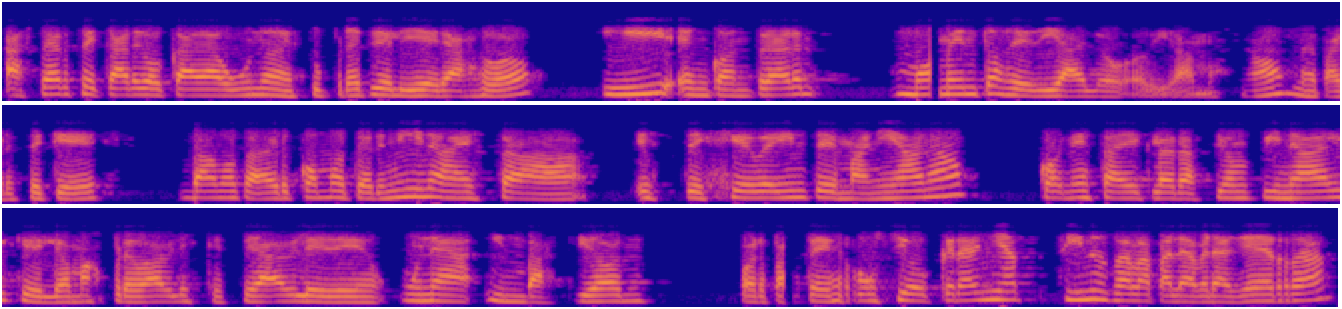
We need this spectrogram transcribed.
hacerse cargo cada uno de su propio liderazgo y encontrar momentos de diálogo, digamos, ¿no? Me parece que vamos a ver cómo termina esta este G20 mañana con esta declaración final que lo más probable es que se hable de una invasión por parte de Rusia a Ucrania sin usar la palabra guerra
